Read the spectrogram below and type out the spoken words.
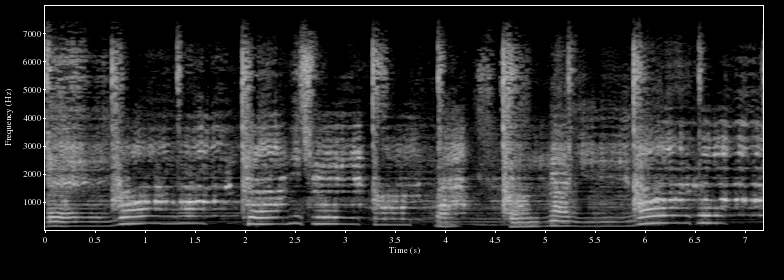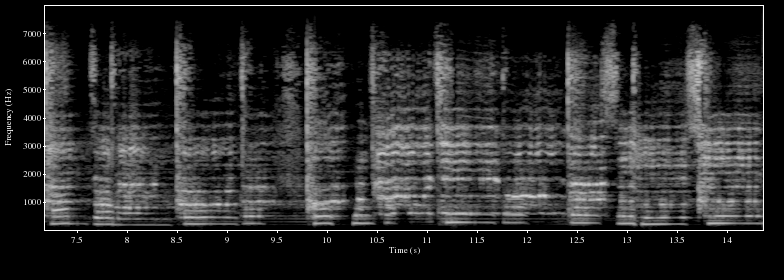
내용은 편히 쉴 곳과 고난이라도 안전한 곳을 고통까지도 다스리시는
